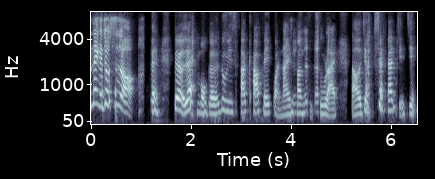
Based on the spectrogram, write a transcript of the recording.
那个就是哦。对 对，我在某个路易莎咖啡馆拿一张纸出来，然后叫香香姐姐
